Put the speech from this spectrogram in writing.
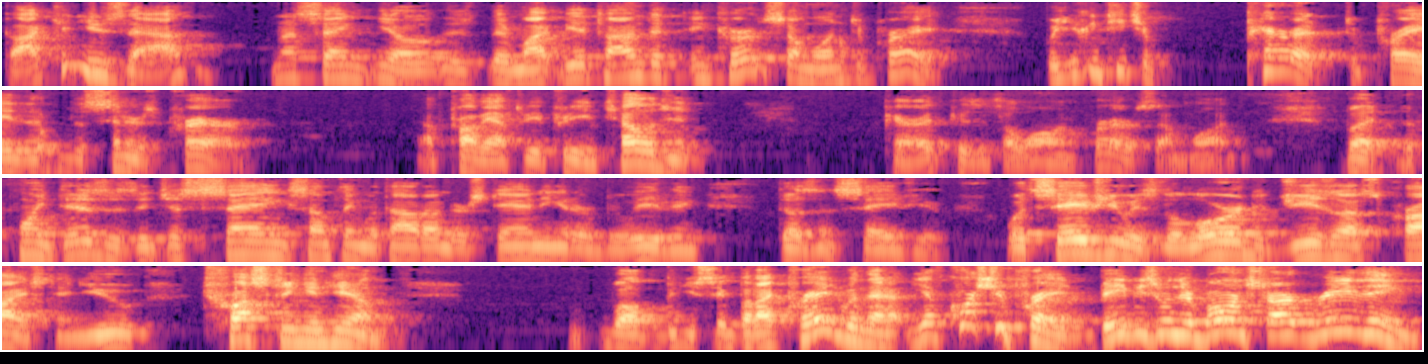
God can use that. I'm not saying, you know, there might be a time to encourage someone to pray, but you can teach a parrot to pray the, the sinner's prayer. I probably have to be a pretty intelligent parrot because it's a long prayer somewhat. But the point is, is that just saying something without understanding it or believing doesn't save you. What saves you is the Lord Jesus Christ and you trusting in him. Well, you say, but I prayed when that. Yeah, of course you prayed. Babies, when they're born, start breathing.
